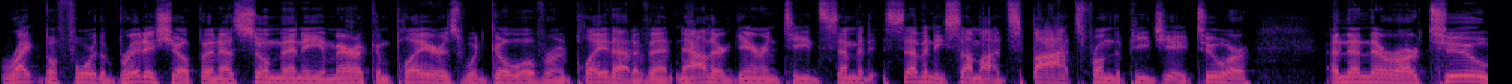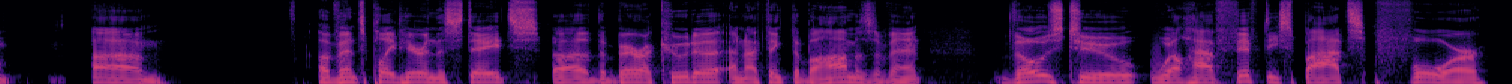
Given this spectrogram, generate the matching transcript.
right before the British Open, as so many American players would go over and play that event. Now they're guaranteed 70, 70 some odd spots from the PGA Tour. And then there are two um, events played here in the States uh, the Barracuda and I think the Bahamas event. Those two will have 50 spots for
